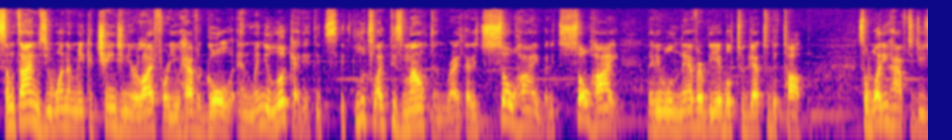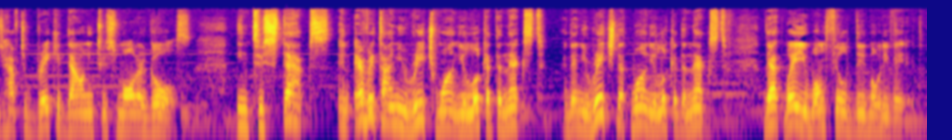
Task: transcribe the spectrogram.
Sometimes you want to make a change in your life or you have a goal, and when you look at it, it looks like this mountain, right? That it's so high, but it's so high that you will never be able to get to the top. So, what you have to do is you have to break it down into smaller goals, into steps. And every time you reach one, you look at the next. And then you reach that one, you look at the next. That way, you won't feel demotivated.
